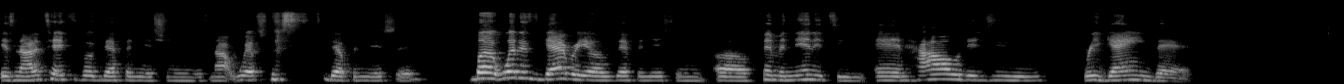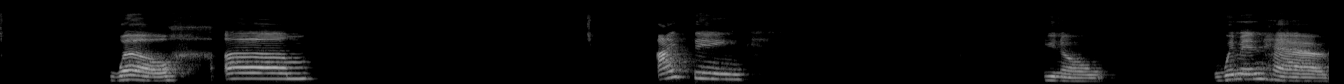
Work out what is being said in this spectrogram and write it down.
It's not a textbook definition. It's not Webster's definition. But what is Gabrielle's definition of femininity and how did you regain that? Well, um, I think, you know, women have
